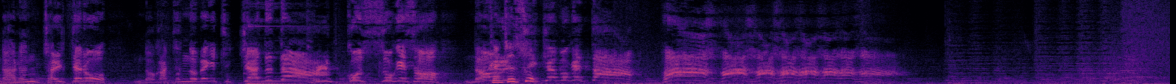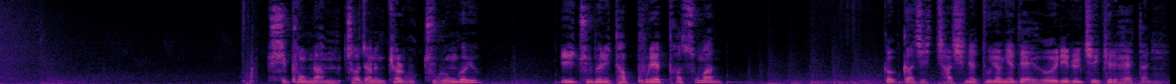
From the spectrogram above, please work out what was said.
나는 절대로 너 같은 놈에게 죽지 않는다. 불꽃 속에서 널 괜찮소? 지켜보겠다. 취풍남 저자는 결국 죽은 거요? 이 주변이 다 불에 탔소만. 끝까지 자신의 두령에 대해 의리를 지키려 했다니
